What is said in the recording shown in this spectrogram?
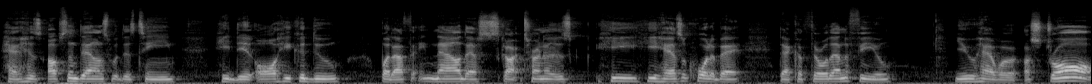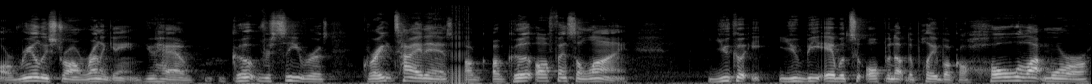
had his ups and downs with this team. He did all he could do, but I think now that Scott Turner is he he has a quarterback that could throw down the field. You have a, a strong, a really strong running game. You have good receivers, great tight ends, a, a good offensive line, you could you be able to open up the playbook a whole lot more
